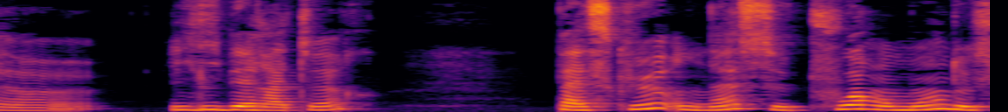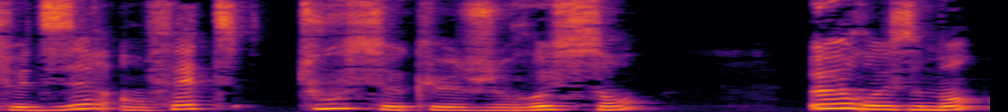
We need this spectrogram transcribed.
euh, libérateur parce que on a ce poids en moins de se dire en fait tout ce que je ressens, heureusement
